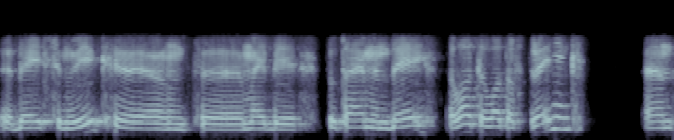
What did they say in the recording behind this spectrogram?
days in week and uh, maybe two time in day. A lot, a lot of training. And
